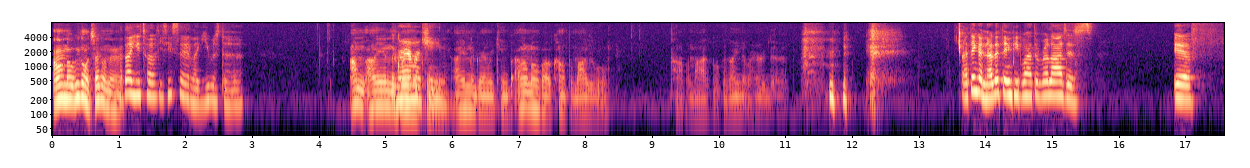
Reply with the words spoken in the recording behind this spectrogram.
I don't know. We gonna check on that. I thought you told you said like you was the I'm. I am the Grammar grammar, king. king. I am the grammar king, but I don't know about compromisable. Compromisable because I ain't never heard that. I think another thing people have to realize is if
